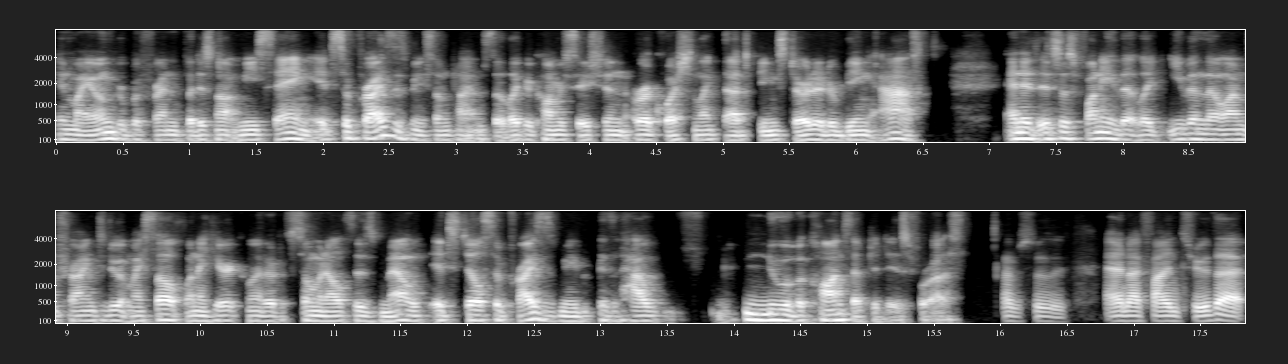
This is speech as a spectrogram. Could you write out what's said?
in my own group of friends but it's not me saying it surprises me sometimes that like a conversation or a question like that's being started or being asked. And it, it's just funny that like even though i'm trying to do it myself when i hear it come out of someone else's mouth it still surprises me because of how new of a concept it is for us. Absolutely. And i find too that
